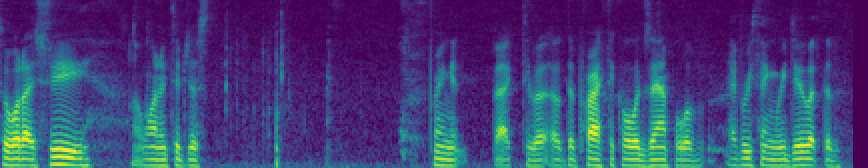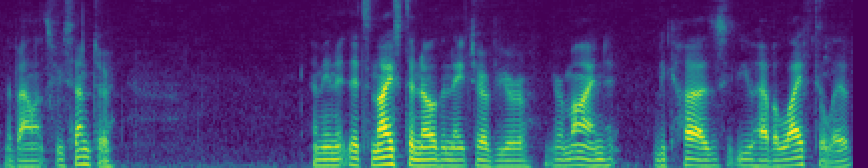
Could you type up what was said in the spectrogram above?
So what I see, I wanted to just bring it back to a, a, the practical example of everything we do at the, the Balanced View Center. I mean, it, it's nice to know the nature of your, your mind because you have a life to live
